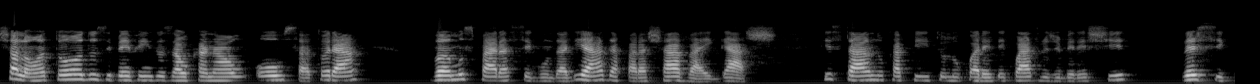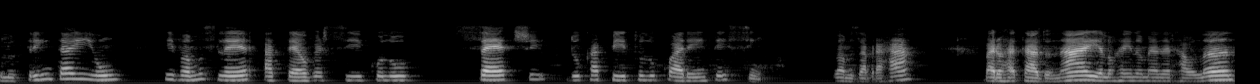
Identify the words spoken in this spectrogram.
Shalom a todos e bem-vindos ao canal Ouça a Torá. Vamos para a segunda aliada para Shavai Gash, que está no capítulo 44 de Bereshit, versículo 31, e vamos ler até o versículo 7 do capítulo 45. Vamos abrahar? Baruch atah Adonai, Eloheinu melech haolam,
